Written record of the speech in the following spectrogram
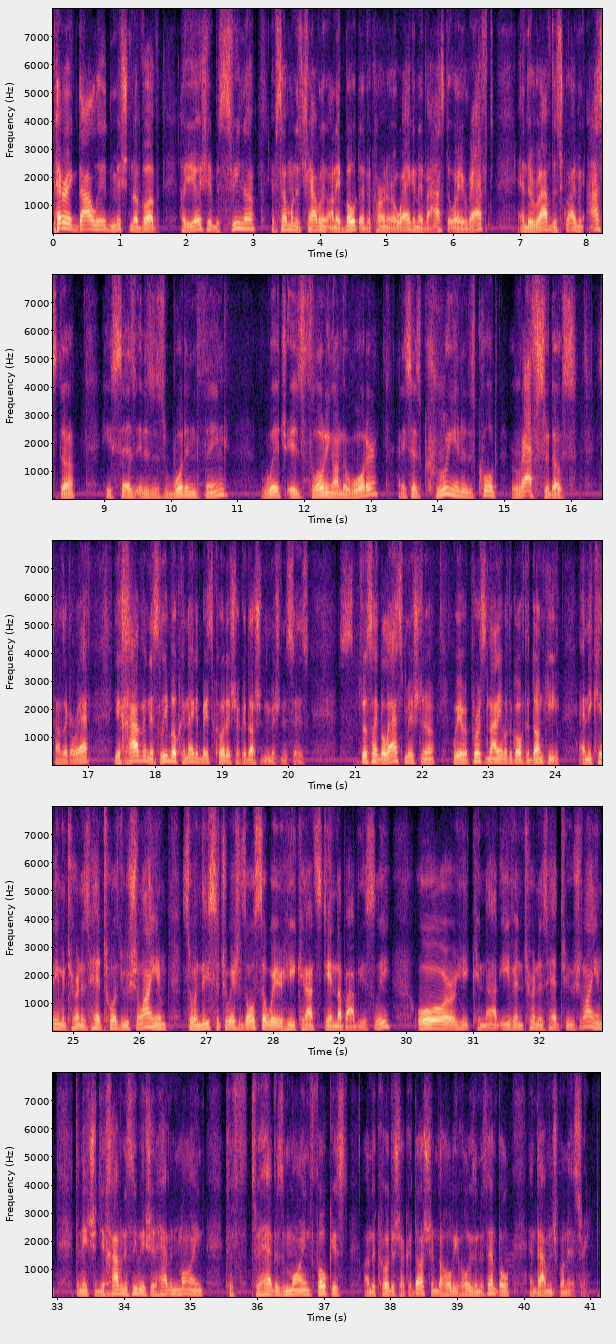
Perek Dalid Mishnah Vav. If someone is traveling on a boat, a vakarn or a wagon, a asta or a raft, and the Rav describing asta, he says it is this wooden thing which is floating on the water, and he says kruyin it is called rafsudos. Sounds like a raft. Yechavin es libo k'neged base kodesh hakadosh. The Mishnah says, just like the last Mishnah, you have a person not able to go off the donkey and he can't even turn his head towards Yerushalayim. So in these situations, also where he cannot stand up, obviously, or he cannot even turn his head to Yerushalayim, then he should yechavin es libo. He should have in mind to to have his mind focused on the kodesh hakadoshim, the holy of holies in the temple, and daven shmona esrei.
